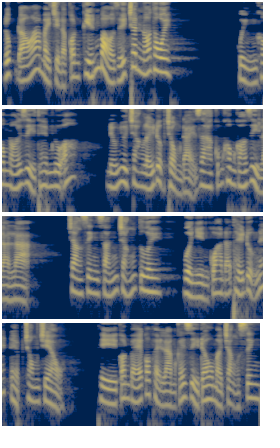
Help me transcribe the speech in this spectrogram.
Lúc đó mày chỉ là con kiến bỏ dưới chân nó thôi. Quỳnh không nói gì thêm nữa. Nếu như Trang lấy được chồng đại gia Cũng không có gì là lạ. Trang xinh xắn trắng tươi Vừa nhìn qua đã thấy được nét đẹp trong trèo Thì con bé có phải làm cái gì đâu Mà chẳng xinh,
